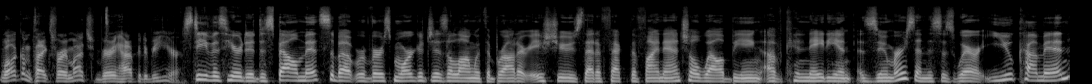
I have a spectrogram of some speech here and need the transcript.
Welcome. Thanks very much. Very happy to be here. Steve is here to dispel myths about reverse mortgages along with the broader issues that affect the financial well being of Canadian Zoomers. And this is where you come in,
